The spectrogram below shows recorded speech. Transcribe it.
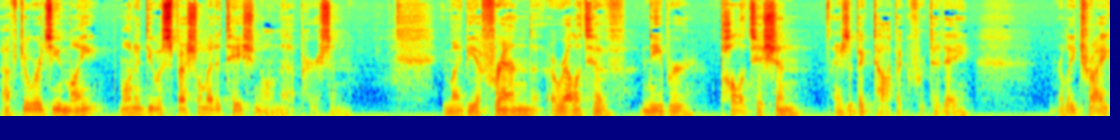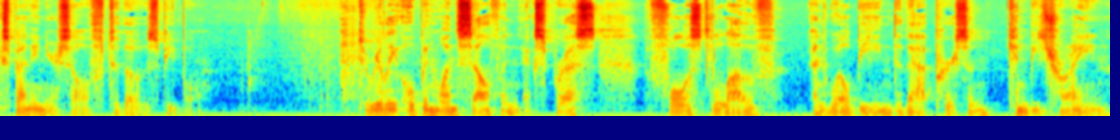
Afterwards, you might want to do a special meditation on that person. It might be a friend, a relative, neighbor, politician. There's a big topic for today. Really try expanding yourself to those people. To really open oneself and express the fullest love and well being to that person can be trying.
